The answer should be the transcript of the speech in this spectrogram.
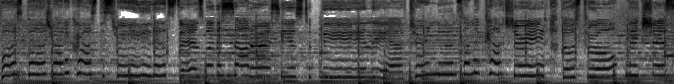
was built right across the street, and it stands by the sunrise used to be in the afternoons on the couch to read. Goes through old pictures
